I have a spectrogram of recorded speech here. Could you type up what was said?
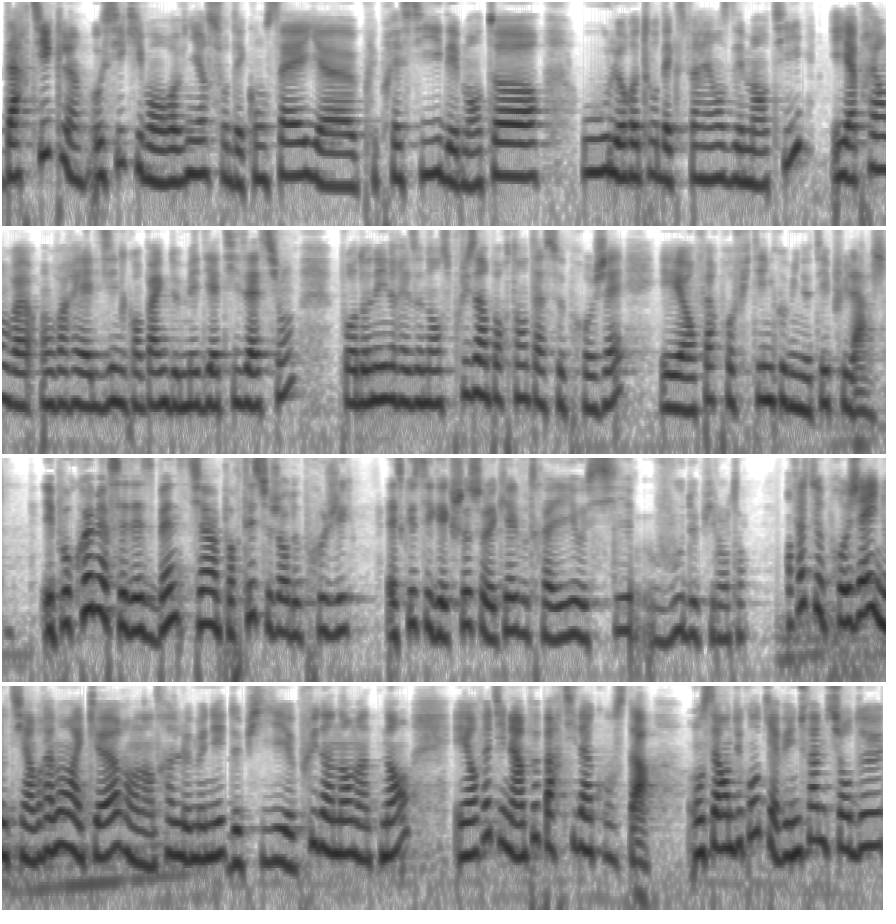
d'articles aussi qui vont revenir sur des conseils plus précis des mentors ou le retour d'expérience des mentis. Et après, on va, on va réaliser une campagne de médiatisation pour donner une résonance plus importante à ce projet et en faire profiter une communauté plus large. Et pourquoi Mercedes-Benz tient à porter ce genre de projet? Est-ce que c'est quelque chose sur lequel vous travaillez aussi, vous, depuis longtemps? En fait, ce projet, il nous tient vraiment à cœur. On est en train de le mener depuis plus d'un an maintenant. Et en fait, il est un peu parti d'un constat. On s'est rendu compte qu'il y avait une femme sur deux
